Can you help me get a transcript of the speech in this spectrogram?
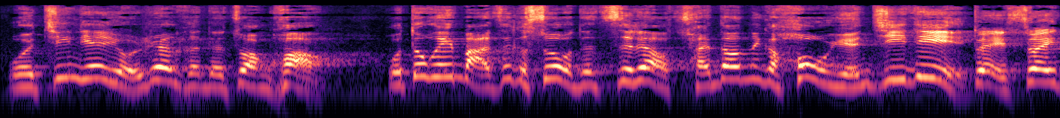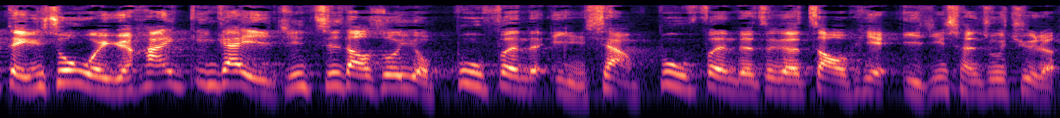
我今天有任何的状况，我都可以把这个所有的资料传到那个后援基地。对，所以等于说委员他应该已经知道说有部分的影像、部分的这个照片已经传出去了。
